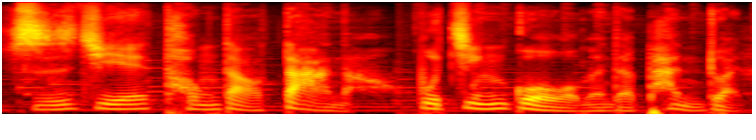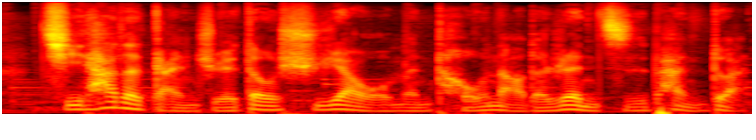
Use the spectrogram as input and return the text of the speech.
直接通到大脑，不经过我们的判断，其他的感觉都需要我们头脑的认知判断。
